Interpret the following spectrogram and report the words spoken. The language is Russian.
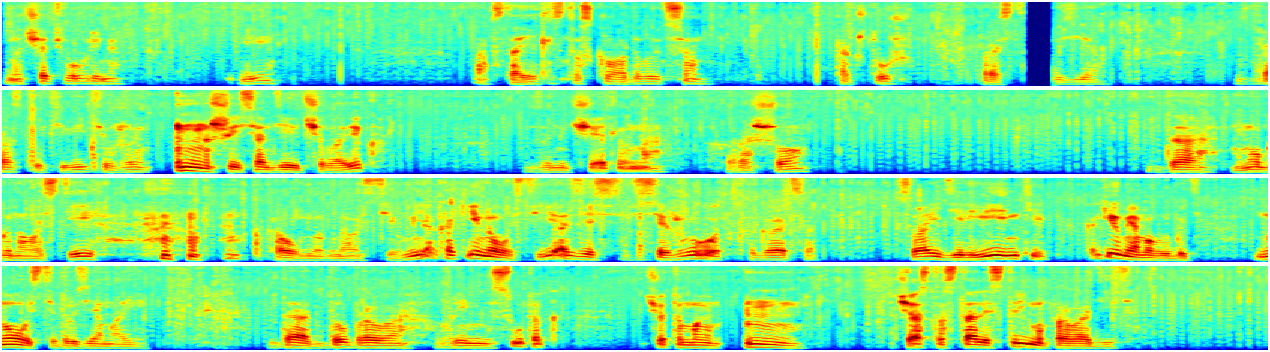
начать вовремя. И обстоятельства складываются. Так что уж, простите, друзья. Здравствуйте, видите, уже 69 человек. Замечательно, хорошо. Да, много новостей. У кого много новостей? У меня какие новости? Я здесь сижу, вот, как говорится, в своей деревеньке. Какие у меня могут быть новости, друзья мои? Да, доброго времени суток. Что-то мы часто стали стримы проводить.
